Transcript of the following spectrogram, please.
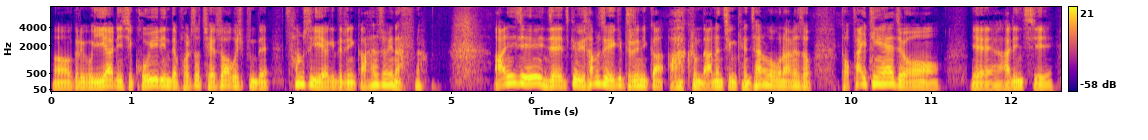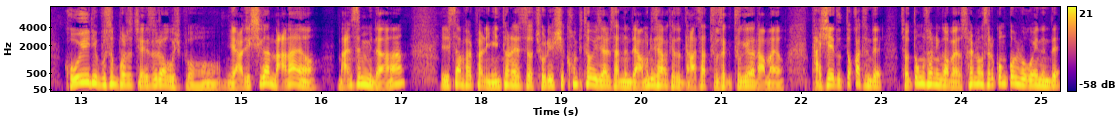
어, 그리고 이하린 씨 고1인데 벌써 재수하고 싶은데 삼수 이야기 들으니까 한숨이 난다. 아니지. 이제 그 삼수 얘기 들으니까 아, 그럼 나는 지금 괜찮은 거구나 하면서 더 파이팅 해야죠. 예, 아린 씨. 고1이 무슨 벌써 재수를 하고 싶어. 예, 아직 시간 많아요. 많습니다. 1388님 인터넷에서 조립식 컴퓨터 의자를 샀는데 아무리 생각해도 나사 두, 두 개가 남아요. 다시 해도 똑같은데 저 똥손인가 봐요. 설명서를 꼼꼼히 보고 있는데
